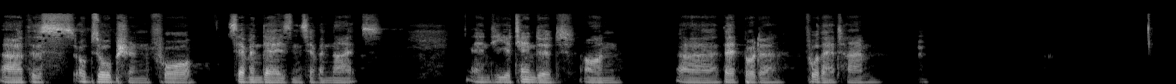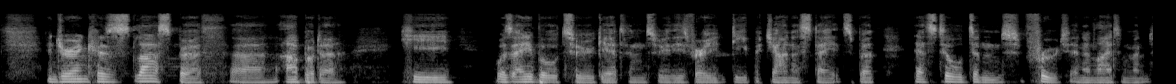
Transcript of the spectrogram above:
uh, this absorption for seven days and seven nights, and he attended on uh, that Buddha for that time. And during his last birth, uh, our Buddha, he was able to get into these very deep jhana states, but that still didn't fruit in enlightenment.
